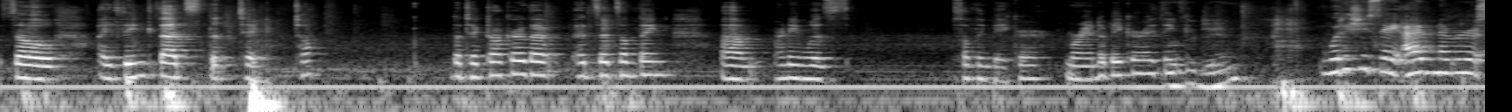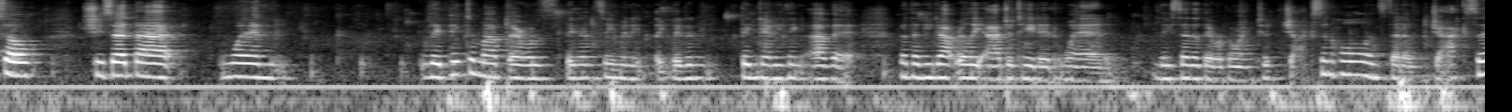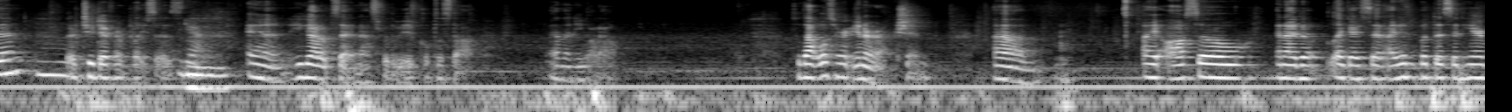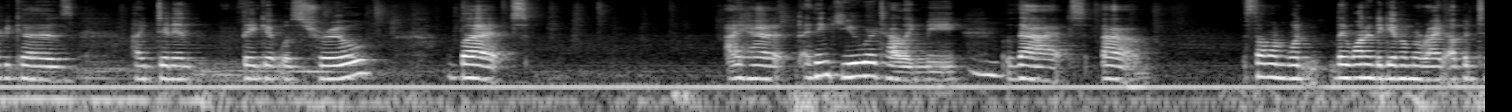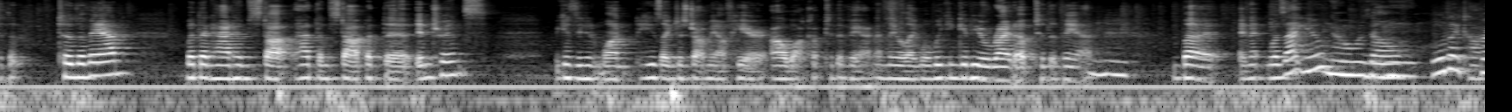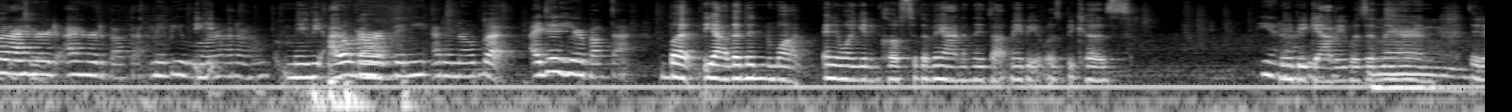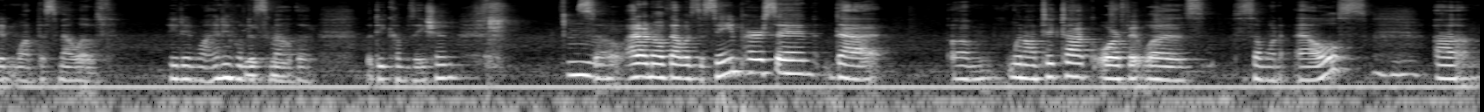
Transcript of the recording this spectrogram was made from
So I think that's the TikTok the TikToker that had said something. Um, her name was something Baker, Miranda Baker, I Was think. it Jen? what did she say? I've never. So she said that when they picked him up, there was they didn't seem any like they didn't think anything of it, but then he got really agitated when they said that they were going to Jackson Hole instead of Jackson. Mm, They're two different places. Yeah. Mm. And he got upset and asked for the vehicle to stop. And then he got out. So that was her interaction. Um, I also, and I don't, like I said, I didn't put this in here because I didn't think it was true. But I had, I think you were telling me mm, that um, someone want they wanted to give him a ride up into the to the van, but then had him stop had them stop at the entrance because he didn't want he's like just drop me off here I'll walk up to the van and they were like well we can give you a ride up to the van mhm. but and it, was that you No, it no me. who was I talking But I to? heard I heard about that. Maybe Laura. I don't know. maybe I don't know Or Vinny. I don't know. But I did hear about that. but yeah they didn't want anyone getting close to the van and they thought maybe it was because He maybe already- Gabby was in there and Mm. they didn't want the smell of he didn't want anyone to smell the the decomposition Mm. so i don't know if that was the same person that um, went on tiktok or if it was someone else Mhm. um,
